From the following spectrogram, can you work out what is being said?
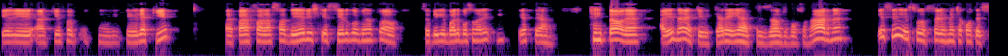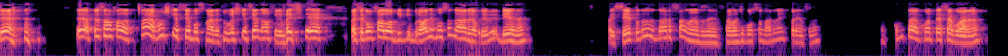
que ele aqui, que ele aqui é, para falar só dele e esquecer do governo atual. Seu Big Brother Bolsonaro é eterno. Então, né? Aí, né, que querem ir à prisão de Bolsonaro, né? E se isso felizmente acontecer, a pessoa fala, ah, vamos esquecer Bolsonaro. Não vou esquecer, não, filho. Vai ser, vai ser como falou, Big Brother Bolsonaro, é o BBB, né? Vai ser toda hora falando, né? Falando de Bolsonaro na imprensa, né? Como tá, acontece agora, né?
